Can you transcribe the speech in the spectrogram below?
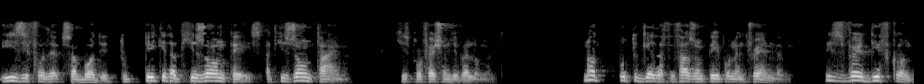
easy for the, somebody to pick it at his own pace, at his own time, his professional development. Not put together a thousand people and train them. This is very difficult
